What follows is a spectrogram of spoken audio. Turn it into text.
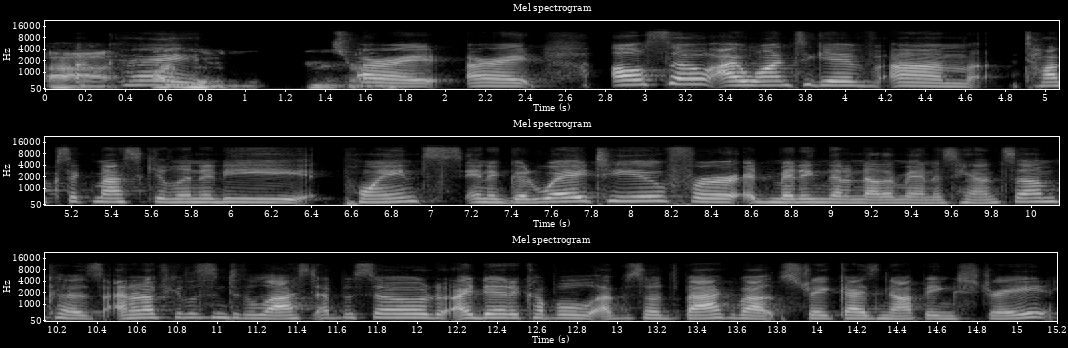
uh, Okay. arguably in this room." All right, all right. Also, I want to give um toxic masculinity points in a good way to you for admitting that another man is handsome. Because I don't know if you listened to the last episode I did a couple episodes back about straight guys not being straight.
